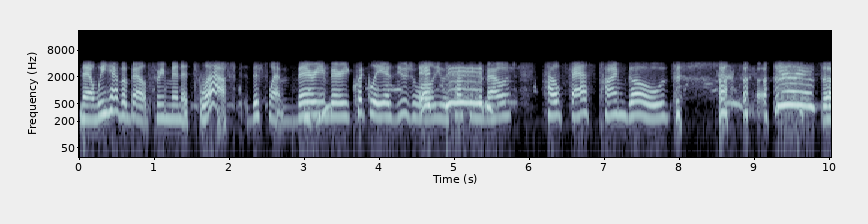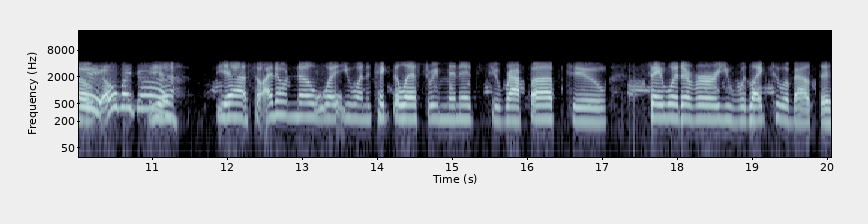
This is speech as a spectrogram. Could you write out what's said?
Now we have about three minutes left. This went very, Mhm. very quickly as usual. It you were talking about how fast time goes. seriously So, oh my god yeah. Yeah, so I don't know what you want to take the last three minutes to wrap up, to say whatever you would like to about this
